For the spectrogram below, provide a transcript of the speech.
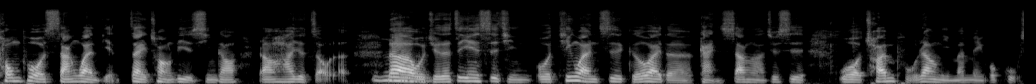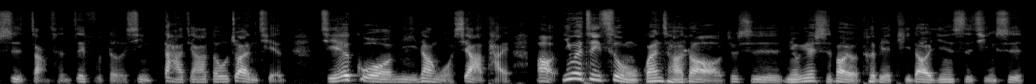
冲破三万点，再创历史新高，然后他就走了。那我觉得这件事情，我听完是格外的感伤啊！就是我川普让你们美国股市长成这副德性，大家都赚钱，结果你让我下台。好，因为这一次我们观察到，就是《纽约时报》有特别提到一件事情是，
